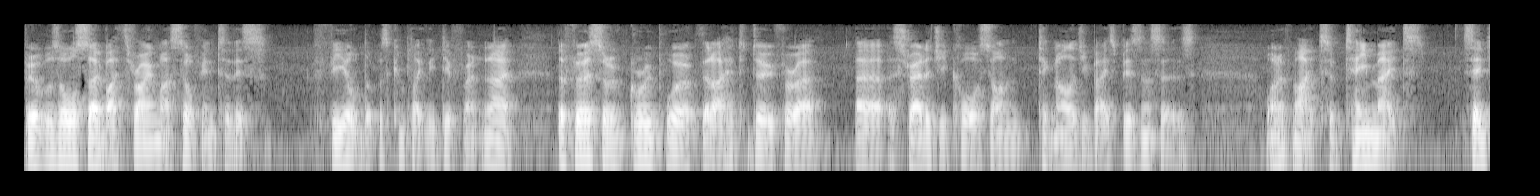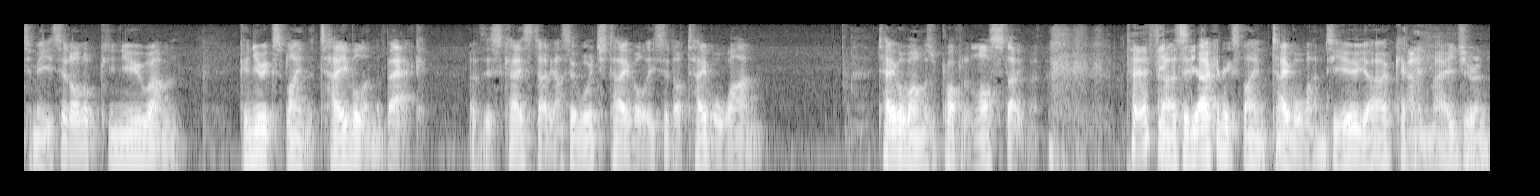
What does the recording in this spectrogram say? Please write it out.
but it was also by throwing myself into this field that was completely different. And I, the first sort of group work that I had to do for a, a, a strategy course on technology-based businesses, one of my sort of teammates said to me, he said, "Oh look, can you um, can you explain the table in the back of this case study?" I said, "Which table?" He said, "Oh, table one." Table one was a profit and loss statement. Perfect. And I said, yeah, I can explain table one to you, you know, accounting major and,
